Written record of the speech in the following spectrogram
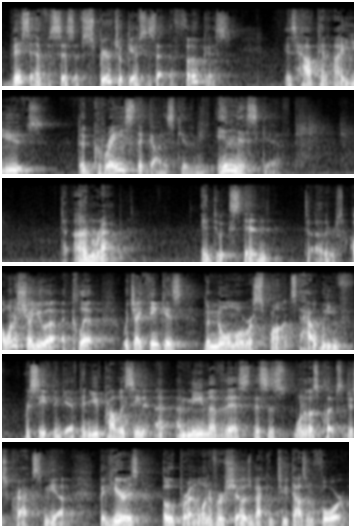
this emphasis of spiritual gifts is that the focus is how can I use the grace that God has given me in this gift to unwrap and to extend to others. I want to show you a, a clip which I think is the normal response to how we've received a gift. And you've probably seen a, a, meme of this. This is one of those clips that just cracks me up. But here is Oprah in one of her shows back in 2004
